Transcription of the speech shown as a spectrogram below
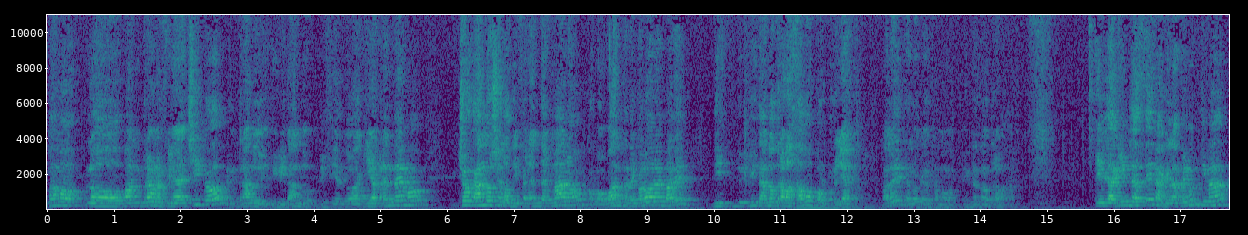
vamos, los, van a entrar una fila de chicos, entrando y gritando, diciendo aquí aprendemos, chocándose los diferentes manos con los guantes de colores, ¿vale? Gritando trabajamos por proyectos, ¿vale? Que es lo que estamos intentando trabajar. En la quinta escena, que es la penúltima,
